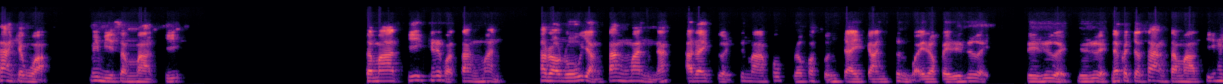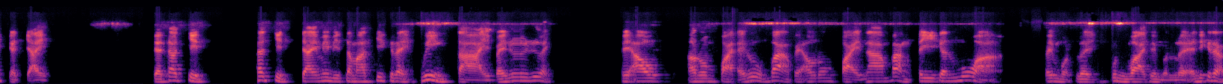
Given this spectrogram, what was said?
สร้างจังหวะ ไม่มีสมาธิ สมาธิเรียกว่าตั้งมั่น ถ้าเรารู้อย่างตั้งมั่นนะอะไรเกิดขึ้นมาปุ๊บเราก็สนใจการเคลื่อนไหวเราไปเรื่อยๆเรื่อยๆเรื่อยๆนั่นก็จะสร้างสมาธิให้แก่ใจ แต่ถ้าจิต ถ้าจิตใจไม่มีสมาธิอะไรวิ่งตายไปเรื่อยๆไปเอา อารมณ์ฝ่ายรูปบ้างไปเอารมณ์ฝ่ายนามบ้างตีกันมั่วไปหมดเลยวุ่นวายไปหมดเลย อันนี้ก็จะ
